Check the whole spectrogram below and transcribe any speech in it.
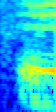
e,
